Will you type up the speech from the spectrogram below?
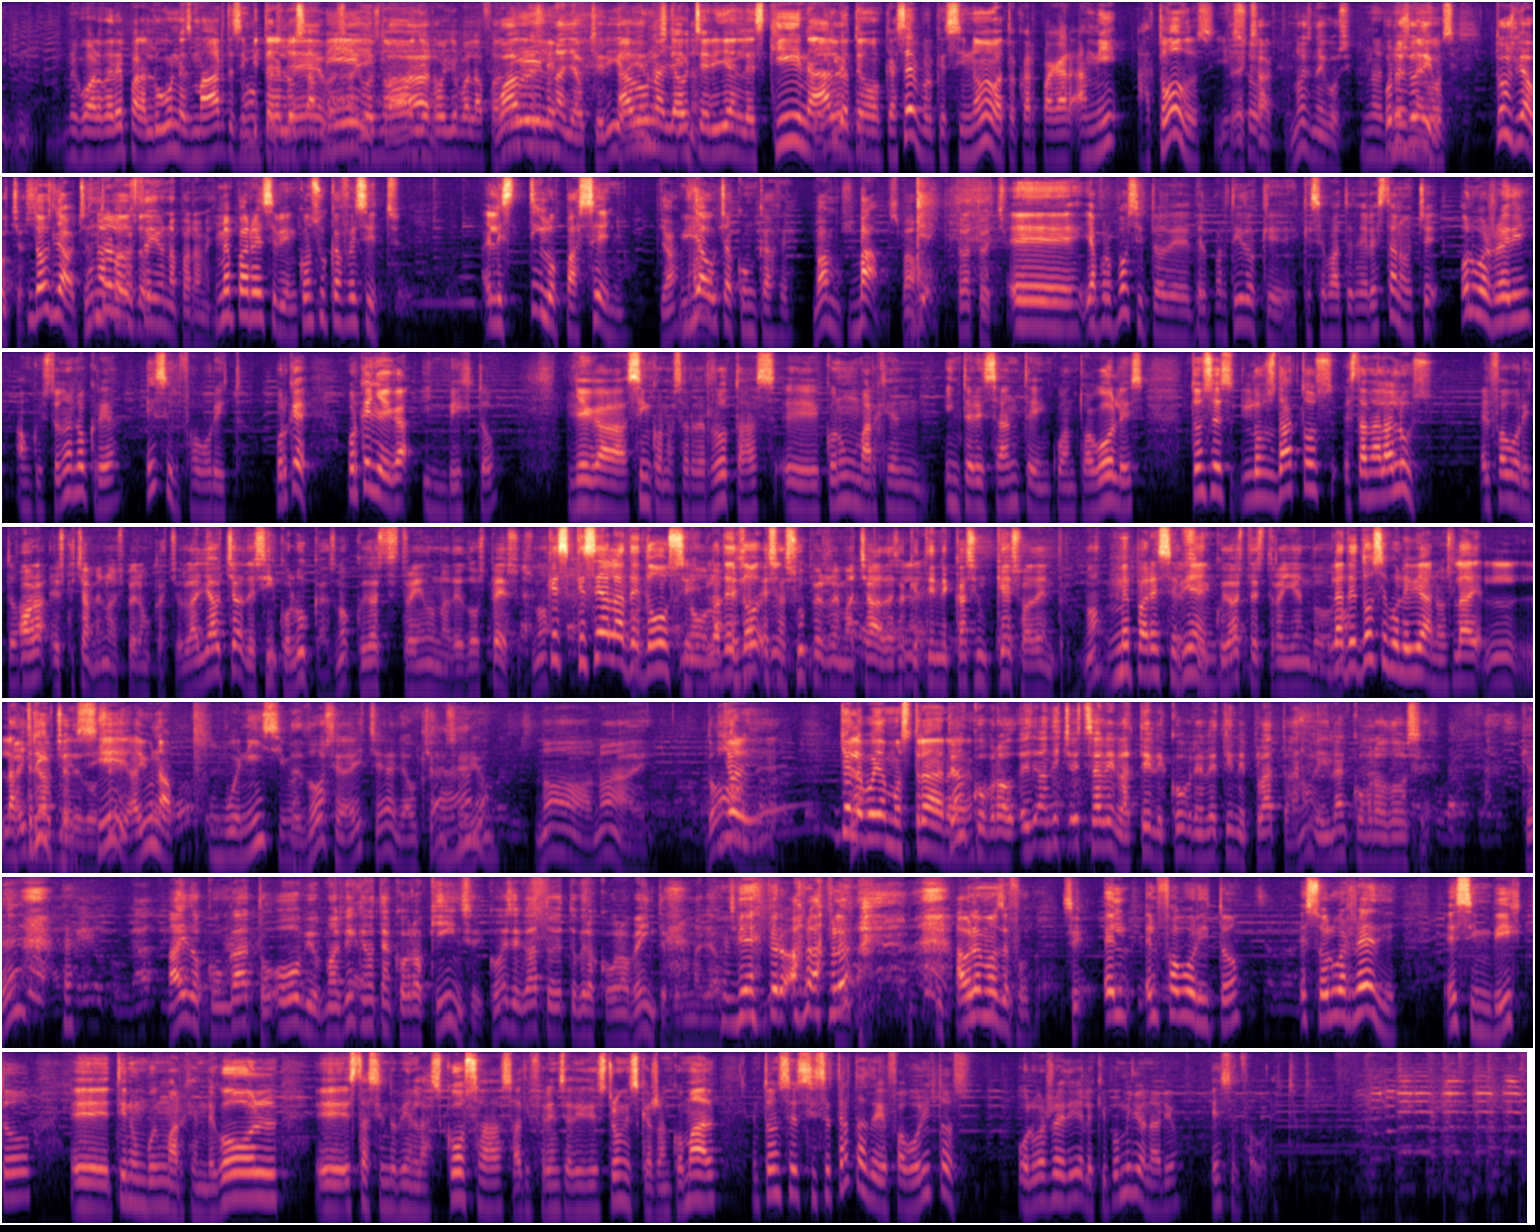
me guardaré para lunes, martes, No, invitar pues a los ahí, amigos, no, llevo, llevo a la O familia. abres una yauchería Hago una yauchería en la esquina, algo tengo que hacer, porque si no me va a tocar pagar a mí, a todos. Y eso- Exacto, no es negocio. No, Por no eso es digo, negocio. dos yauchas. Dos yauchas. Una para usted y una para mí. Me parece bien, con su cafecito. El estilo paseño. Ya, vamos. Yaucha con café. Vamos. Vamos, Vamos, bien. trato hecho. Eh, y a propósito de- del partido que, que se va a tener esta noche, Always Ready, aunque usted no lo crea, es el favorito. ¿Por qué? Porque llega invicto, llega sin conocer derrotas, eh, con un margen interesante en cuanto a goles. Entonces, los datos están a la luz. El favorito. Ahora, escúchame, no, espera un cacho. La yaucha de 5 lucas, ¿no? Cuidado, estás trayendo una de 2 pesos, ¿no? Que, sea la de 12. No, la la- de esa, do- esa súper remachada, esa que tiene casi un queso adentro, ¿no? Me parece Sí, bien. cuidado, estés trayendo. La ¿no? de 12 bolivianos, la, la ¿Hay triple, yaucha de 12? sí, hay una buenísima. ¿De 12 ahí, che, yaucha? ¿En serio? No, no hay. Yo, ¿Dónde? yo le voy a mostrar. Te han eh, cobrado, eh, han dicho, este sale en la tele, cóbrenle, tiene plata, ¿no? Y le han cobrado 12. ¿Qué? Ha ido con gato, obvio, más bien que no te han cobrado 15. Con ese gato yo te hubiera cobrado 20 por una yaucha. Bien, pero hablemos de fútbol. Sí. El, el favorito es Always Ready. es invicto, eh, tiene un buen margen de gol, eh, está haciendo bien las cosas, a diferencia de Die Strongest que arrancó mal. Entonces, si se trata de favoritos, Always Ready, el equipo millonario, es el favorito.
